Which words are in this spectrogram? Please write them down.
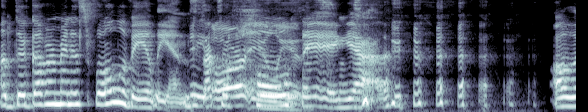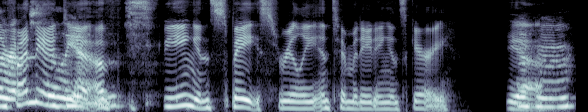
uh, the government is full of aliens They that's are a whole aliens. thing yeah all the I find the idea of- being in space really intimidating and scary. yeah. Mhm.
